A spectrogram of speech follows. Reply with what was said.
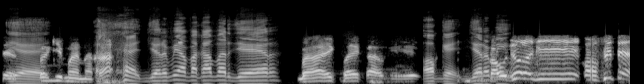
yes. Iya. Bagaimana, Kak? Jeremy apa kabar, Jer? baik, baik, Kak. Oke. Kak Jeremy. Ujo lagi COVID ya?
